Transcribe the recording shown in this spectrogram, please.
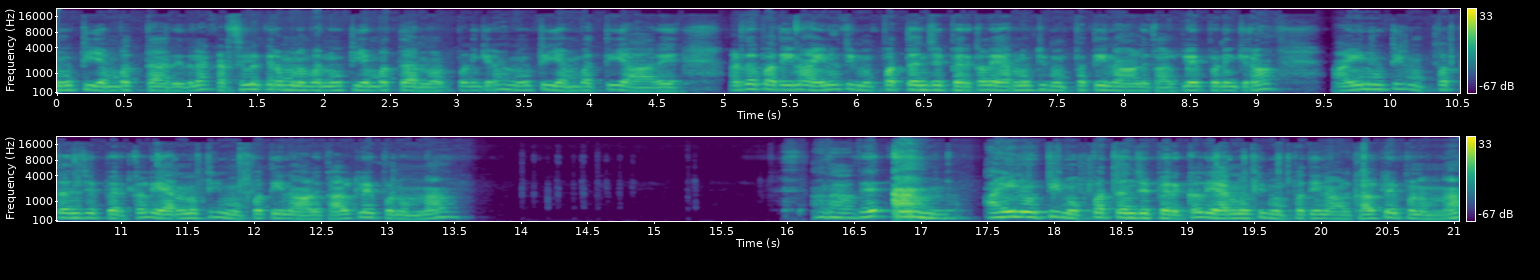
நூற்றி எண்பத்தாறு. இதில் கடைசியில் இருக்கிற நம்பர் நூற்றி எண்பத்தாறு நோட் பண்ணிக்கிறோம். நூற்றி எண்பத்தி ஆறு. அடுத்து பார்த்தீங்கன்னா ஐநூற்றி முப்பத்தஞ்சு பெருக்கள் இரநூத்தி முப்பத்தி நாலு. கால்குலேட் பண்ணிக்கிறோம். ஐநூற்றி முப்பத்தஞ்சு பெருக்கள் இரநூத்தி முப்பத்தி நாலு. கால்குலேட் பண்ணோம்னா அதாவது ஐநூற்றி முப்பத்தஞ்சு பெருக்கள் இரநூத்தி முப்பத்தி நாலு. கால்குலேட் பண்ணோம்னா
